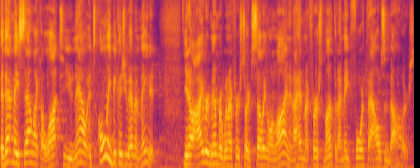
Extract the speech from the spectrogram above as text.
and that may sound like a lot to you now. It's only because you haven't made it. You know I remember when I first started selling online and I had my first month and I made $4,000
